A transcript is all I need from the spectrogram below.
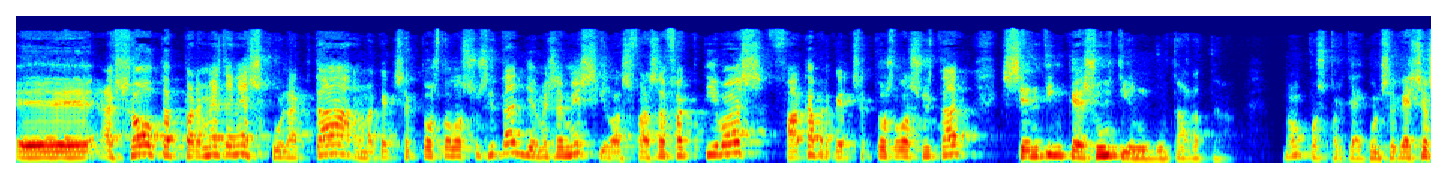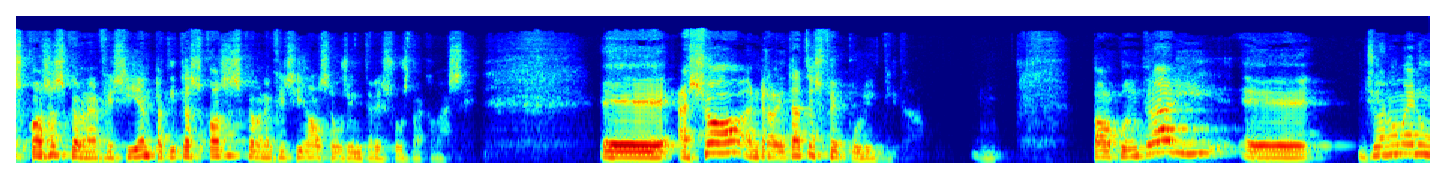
Eh, això el que et permeten és connectar amb aquests sectors de la societat i, a més a més, si les fas efectives, fa que per aquests sectors de la societat sentin que és útil votar-te. No? Pues perquè aconsegueixes coses que beneficien, petites coses que beneficien els seus interessos de classe. Eh, això, en realitat, és fer política. Pel contrari, eh, jo anomeno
